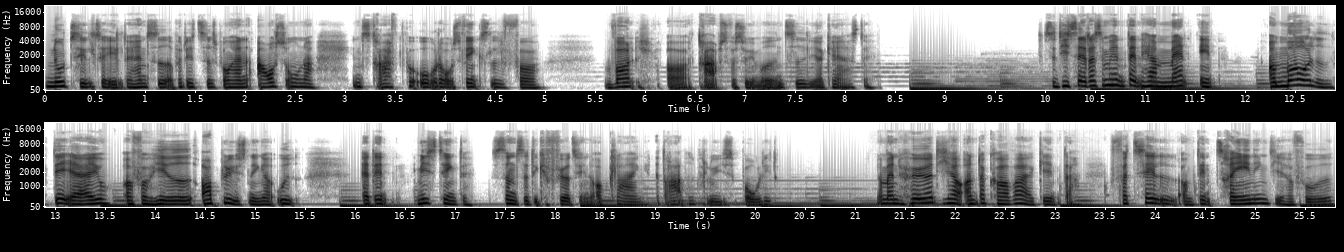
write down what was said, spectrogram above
nu tiltalte, han sidder på det tidspunkt, han afsoner en straf på 8 års fængsel for vold og drabsforsøg mod en tidligere kæreste. Så de sætter simpelthen den her mand ind, og målet, det er jo at få hævet oplysninger ud af den mistænkte, sådan så det kan føre til en opklaring af drabet på Louise Borlit. Når man hører de her undercover-agenter fortælle om den træning, de har fået,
